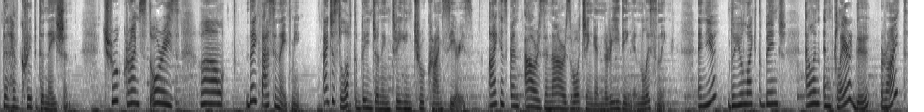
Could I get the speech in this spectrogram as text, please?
that have gripped the nation. True crime stories, well, they fascinate me. I just love to binge on intriguing true crime series. I can spend hours and hours watching and reading and listening. And you? Do you like to binge? Alan and Claire do, right?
